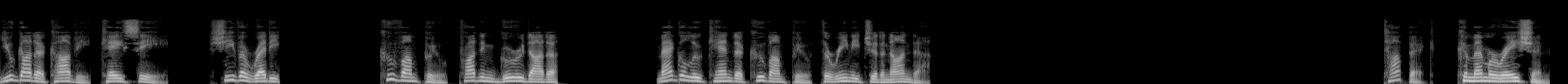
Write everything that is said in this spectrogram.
Yugada Kavi, K.C. Shiva Reddy Kuvempu, Pradhan Gurudatta Magalu Kanda Kuvempu, Tharini Chidananda Commemoration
